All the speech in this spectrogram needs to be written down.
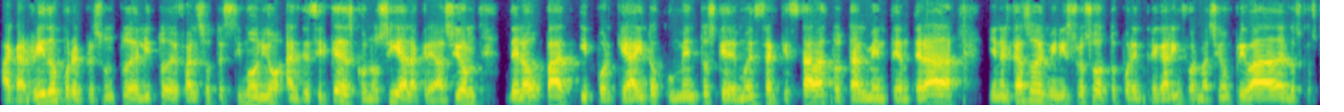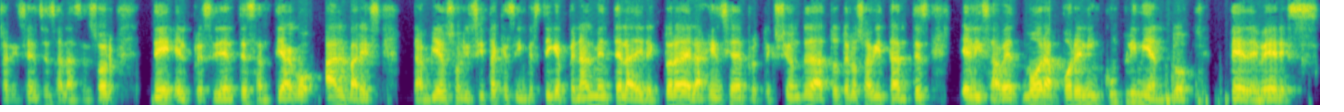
a Garrido por el presunto delito de falso testimonio al decir que desconocía la creación de la UPAD y porque hay documentos que demuestran que estaba totalmente enterada. Y en el caso del ministro Soto por entregar información privada de los costarricenses al asesor del presidente Santiago Álvarez. También solicita que se investigue penalmente a la directora de la Agencia de Protección de Datos de los Habitantes, Elizabeth Mora, por el incumplimiento de deberes.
